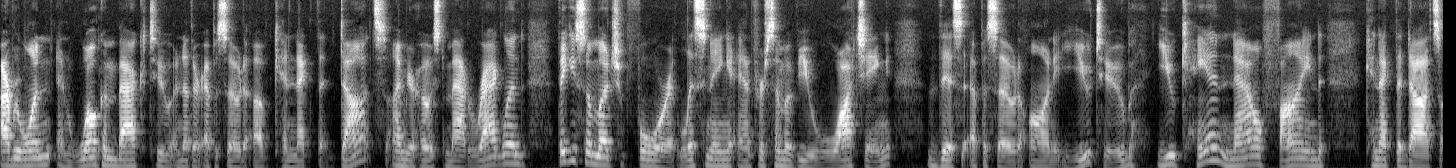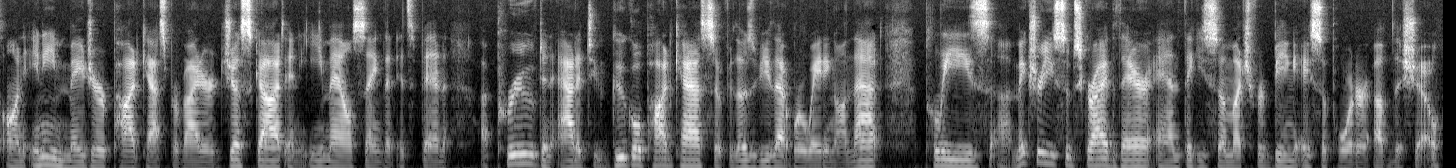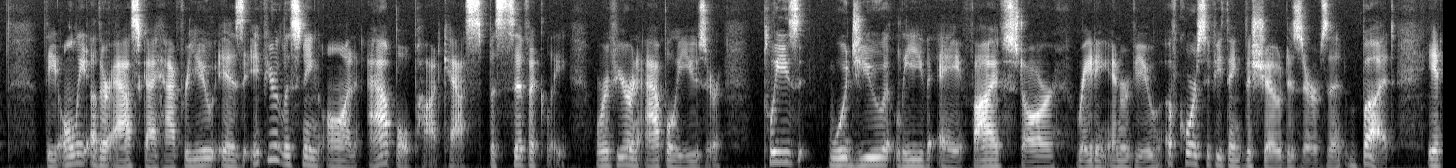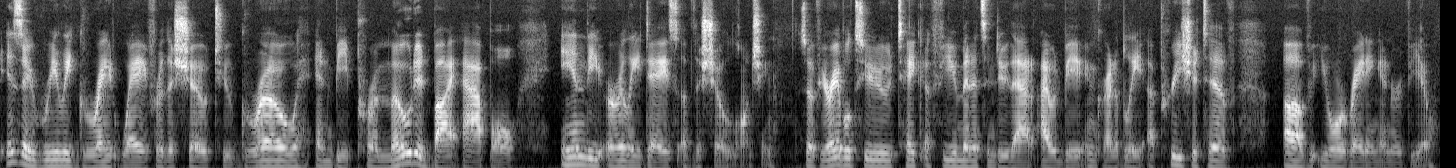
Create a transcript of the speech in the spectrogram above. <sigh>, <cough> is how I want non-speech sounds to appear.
Hi, everyone, and welcome back to another episode of Connect the Dots. I'm your host, Matt Ragland. Thank you so much for listening and for some of you watching this episode on YouTube. You can now find Connect the Dots on any major podcast provider. Just got an email saying that it's been approved and added to Google Podcasts. So, for those of you that were waiting on that, please uh, make sure you subscribe there. And thank you so much for being a supporter of the show. The only other ask I have for you is if you're listening on Apple Podcasts specifically, or if you're an Apple user, please would you leave a five star rating and review? Of course, if you think the show deserves it, but it is a really great way for the show to grow and be promoted by Apple in the early days of the show launching. So, if you're able to take a few minutes and do that, I would be incredibly appreciative of your rating and review.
